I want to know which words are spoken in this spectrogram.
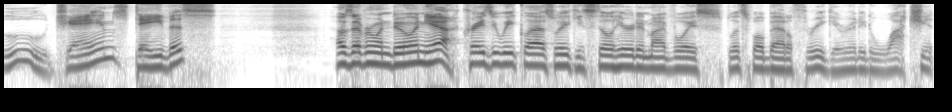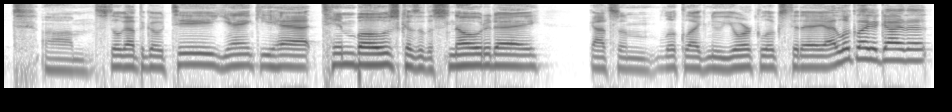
Ooh. Ooh, James Davis. How's everyone doing? Yeah, crazy week last week. You still hear it in my voice. Blitzball Battle 3. Get ready to watch it. Um, still got the goatee, Yankee hat, Timbos because of the snow today. Got some look like New York looks today. I look like a guy that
